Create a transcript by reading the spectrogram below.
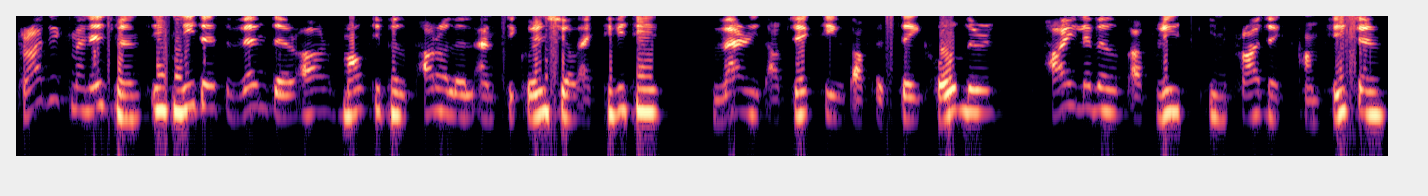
Project management is needed when there are multiple parallel and sequential activities, varied objectives of stakeholders, high levels of risk in project completion,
